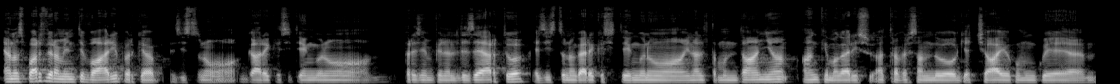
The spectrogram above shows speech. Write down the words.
È uno sport veramente vario perché esistono gare che si tengono per esempio nel deserto esistono gare che si tengono in alta montagna, anche magari su, attraversando ghiacciai o comunque eh,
